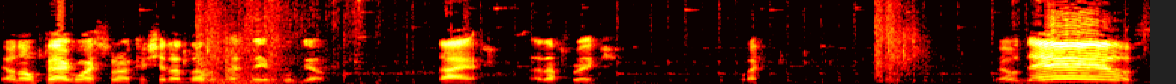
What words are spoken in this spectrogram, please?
Eu não pego mais franco atirador, mas nem fudeu. Tá, é. Sai da frente. Ué. Meu Deus!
